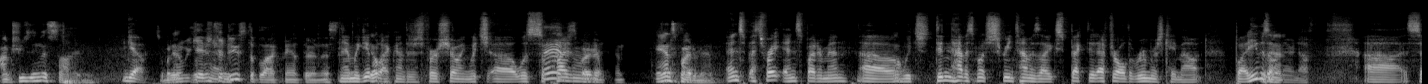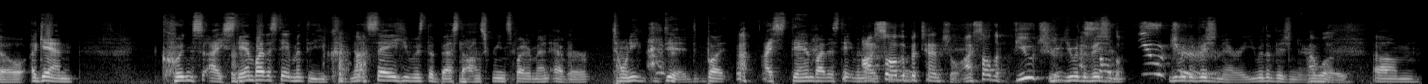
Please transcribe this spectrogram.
I'm choosing this side. Yeah, somebody And we get introduced to Black Panther in this. and we get Yep. Black Panther's first showing, which uh, was surprisingly good. Spider-Man. and Spider Man. And that's right, and Spider Man, uh, Oh. which didn't have as much screen time as I expected after all the rumors came out, but he was on there enough. Uh, so again, couldn't. I stand by the statement that you could not say he was the best on-screen Spider-Man ever. Tony did, but I stand by the statement. that I saw the potential. I saw the future. You, you were the I vision. the future. You were the visionary. You were the visionary. I was. Um,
